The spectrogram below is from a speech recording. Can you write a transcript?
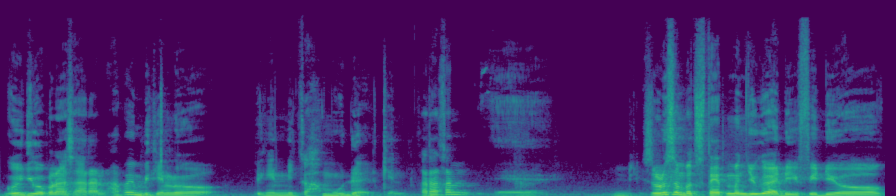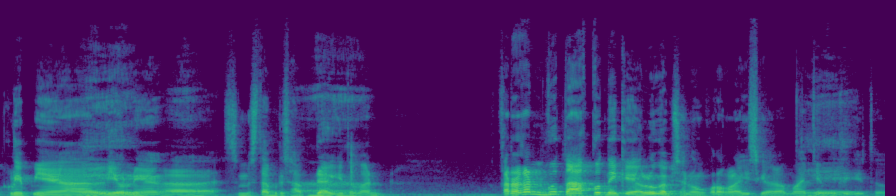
gue juga penasaran apa yang bikin lo pingin nikah muda, Kin? Karena kan Iya. lu sempat statement juga di video klipnya Iya. Leon yang eh, semesta bersabda Ah. gitu kan. Karena kan gue takut nih kayak lu nggak bisa nongkrong lagi segala macam Iya. gitu-gitu.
